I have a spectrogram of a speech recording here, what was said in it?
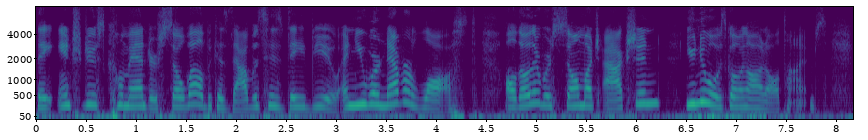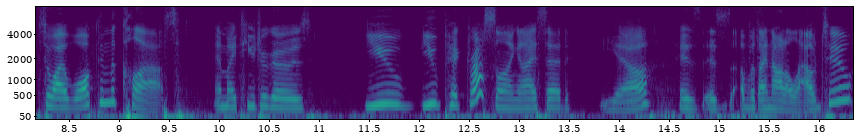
They introduced Komander so well because that was his debut and you were never lost. Although there was so much action, you knew what was going on at all times. So I walked in the class and my teacher goes, "You you picked wrestling." And I said, "Yeah." Is is was I not allowed to?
